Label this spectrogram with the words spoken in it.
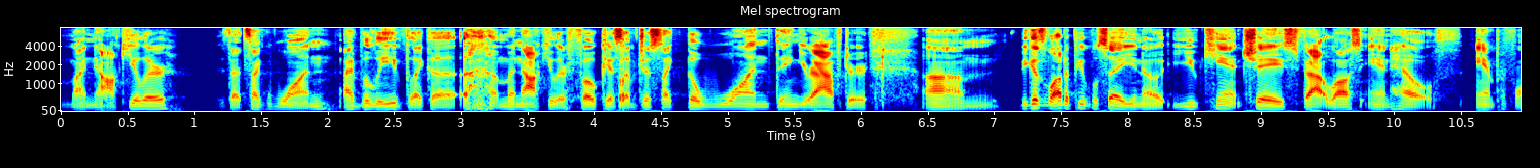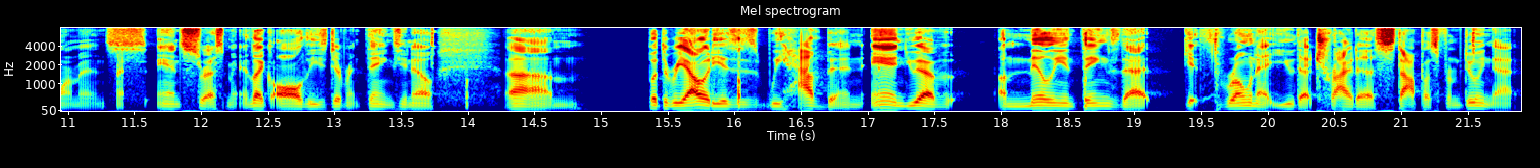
Monocular. Is that's like one, I believe, like a, a monocular focus of just like the one thing you're after. Um, because a lot of people say, you know, you can't chase fat loss and health and performance and stress, like all these different things, you know. Um, but the reality is, is we have been, and you have a million things that get thrown at you that try to stop us from doing that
